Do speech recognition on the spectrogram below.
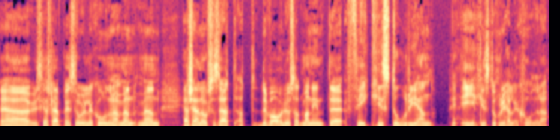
eh, vi ska släppa historielektionerna, men, men jag kände också så att, att det var väl just att man inte fick historien i historielektionerna.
